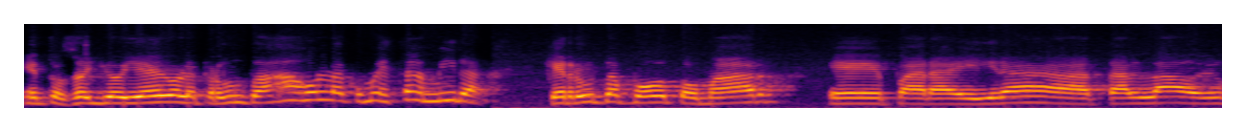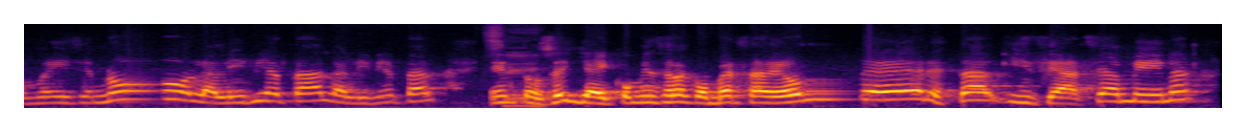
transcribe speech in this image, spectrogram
Entonces yo llego, le pregunto, ah, hola, ¿cómo estás? Mira, ¿qué ruta puedo tomar eh, para ir a tal lado? Ellos me dicen, no, la línea tal, la línea tal. Entonces ya ahí comienza la conversa, ¿de dónde eres tal? Y se hace amena,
